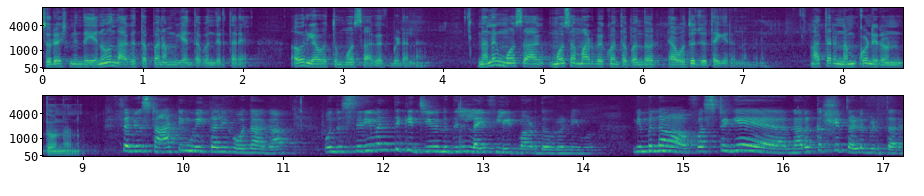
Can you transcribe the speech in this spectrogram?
ಸುರೇಶ್ನಿಂದ ಏನೋ ಒಂದು ಆಗುತ್ತಪ್ಪ ನಮಗೆ ಅಂತ ಬಂದಿರ್ತಾರೆ, ಅವ್ರು ಯಾವತ್ತೂ ಮೋಸ ಆಗಕ್ಕೆ ಬಿಡಲ್ಲ. ನನಗೆ ಮೋಸ ಮೋಸ ಮಾಡಬೇಕು ಅಂತ ಬಂದವ್ರು ಯಾವತ್ತೂ ಜೊತೆಗಿರಲ್ಲ ಮೇಡಮ್ ಆ ಥರ ನಂಬ್ಕೊಂಡಿರೋಂಥವ್ ನಾನು. ಸರ್, ನೀವು ಸ್ಟಾರ್ಟಿಂಗ್ ವೀಕಲ್ಲಿ ಹೋದಾಗ, ಒಂದು ಸಿರಿವಂತಿಕೆ ಜೀವನದಲ್ಲಿ ಲೈಫ್ ಲೀಡ್ ಮಾಡಿದವರು ನೀವು. ನಿಮ್ಮನ್ನ ಫಸ್ಟ್ಗೆ ನರಕಕ್ಕೆ ತಳ್ಳಿ ಬಿಡ್ತಾರೆ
